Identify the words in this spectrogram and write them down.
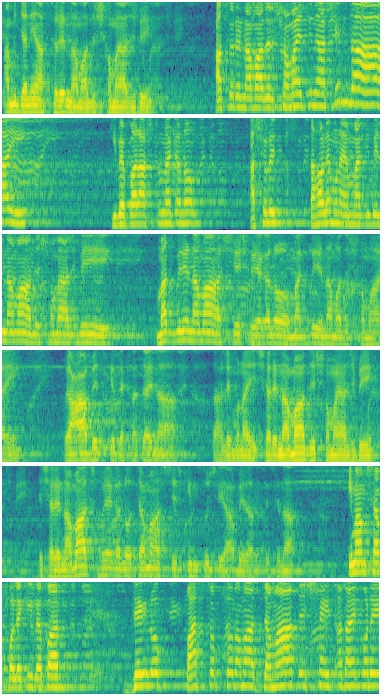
আমি জানি আসরের নামাজের সময় আসবে। আসরের নামাজের সময় তিনি আসেন নাই। কি ব্যাপার আসলো না কেন? আসলে তাহলে মনে হয় মাগরিবের নামাজের সময় আসবে। মাগবিরের নামাজ শেষ হয়ে গেল মাগবিরের নামাজের সময় ওই আবেদকে দেখা যায় না। তাহলে মনে হয় এশারে নামাজের সময় আসবে। এশারে নামাজ হয়ে গেল জামাজ শেষ, কিন্তু সে আবেদ আসতেছে না। ইমাম সাহেব বলে, কি ব্যাপার? যেই লোক পাঁচ নামাজ জামাতের সাইড আদায় করে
